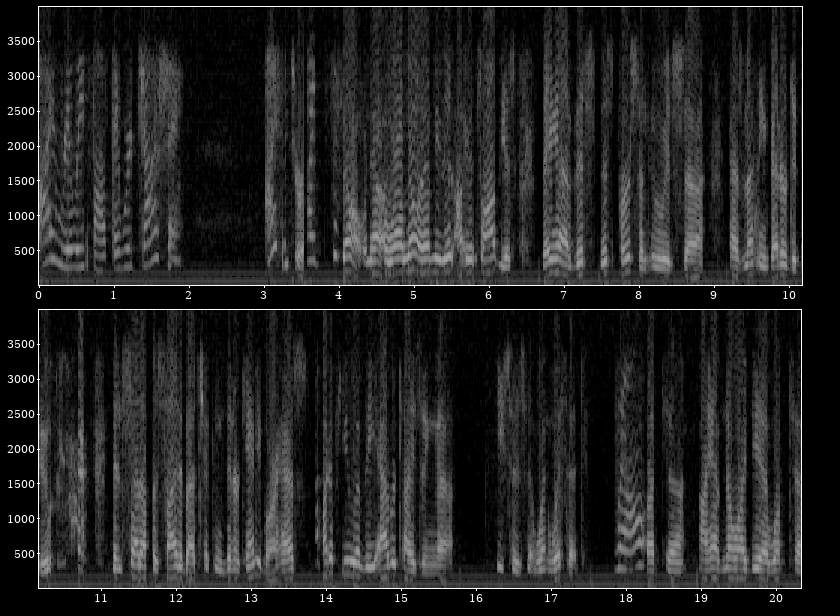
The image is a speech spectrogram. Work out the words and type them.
I really thought they were joshing. I, I just No, no. Well, no. I mean, it, it's obvious. They have this this person who is uh, has nothing better to do than set up a site about chicken dinner candy bar. Has quite a few of the advertising uh, pieces that went with it. well, But uh, I have no idea what uh,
